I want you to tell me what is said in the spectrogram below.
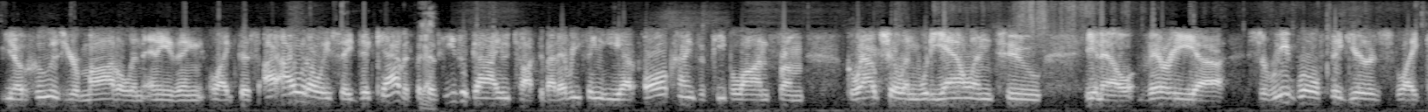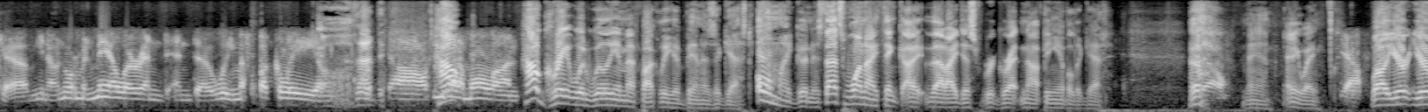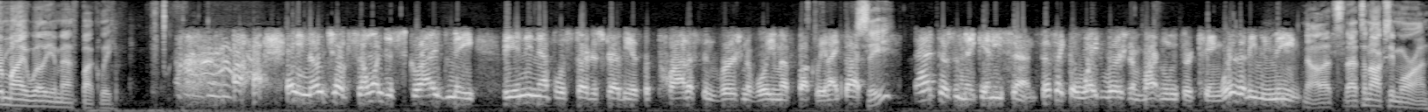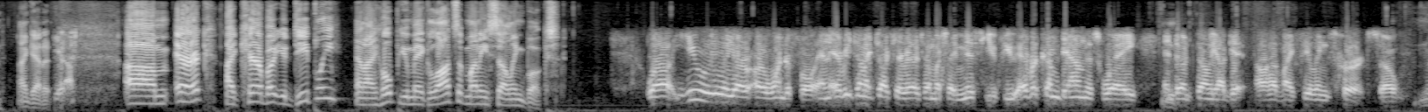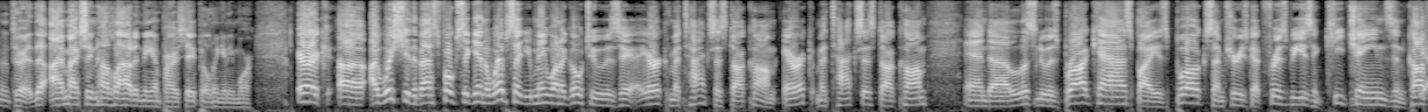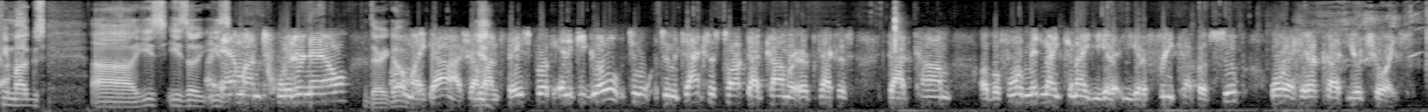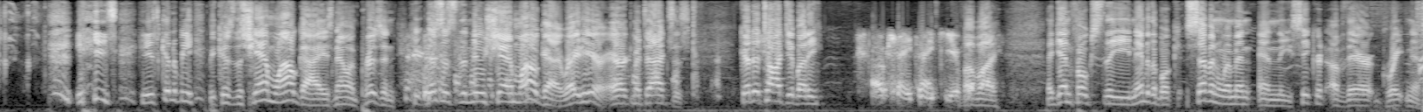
you know, who is your model in anything like this, I, I would always say Dick Cavett because he's a guy who talked about everything. He had all kinds of people on from Groucho and Woody Allen to, you know, very. uh Cerebral figures like uh, you know Norman Mailer and and uh, William F. Buckley and Oh, that- Vidal. He how- them all on. How great would William F. Buckley have been as a guest? Oh my goodness, that's one I think I, that I just regret not being able to get. Ugh, Well. man. Anyway. Yeah. Well, you're you're my William F. Buckley. hey, no joke. Someone described me. The Indianapolis Star described me as the Protestant version of William F. Buckley, and I thought, See? that doesn't make any sense. That's like the white version of Martin Luther King. What does that even mean? No, that's that's an oxymoron. I get it. Yeah. Um, Eric, I care about you deeply, and I hope you make lots of money selling books. Well, you really are, are wonderful, and every time I talk to you, I realize how much I miss you. If you ever come down this way and don't tell me, I'll get, I'll have my feelings hurt. So, That's right. I'm actually not allowed in the Empire State Building anymore. Eric, uh, I wish you the best. Folks, again, a website you may want to go to is uh, ericmetaxas.com. ericmetaxas.com. And uh, listen to his broadcast, buy his books. I'm sure he's got frisbees and keychains and coffee Yeah. mugs. Uh, he's he's a I he's, am on Twitter now. There you go. Oh my gosh, I'm Yeah. on Facebook, and if you go to to metaxastalk.com or ericmetaxas.com uh, before midnight tonight, you get a you get a free cup of soup or a haircut, your choice. he's he's going to be because the ShamWow guy is now in prison. He- this is the new ShamWow guy right here, Eric Metaxas. Good to talk to you, buddy. Okay, thank you. Bye bye. Again, folks, the name of the book: Seven Women and the Secret of Their Greatness.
